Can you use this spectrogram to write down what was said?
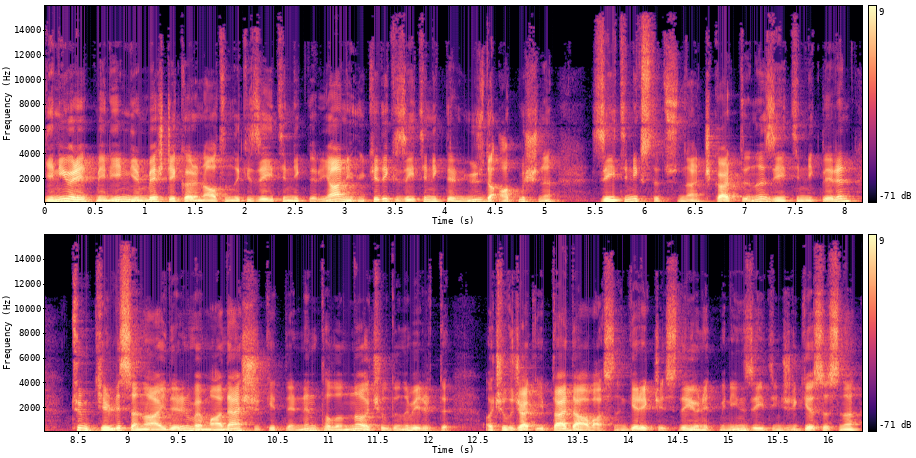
yeni yönetmeliğin 25 dekarın altındaki zeytinlikleri yani ülkedeki zeytinliklerin %60'ını zeytinlik statüsünden çıkarttığını, zeytinliklerin tüm kirli sanayilerin ve maden şirketlerinin talanına açıldığını belirtti. Açılacak iptal davasının gerekçesi de yönetmeliğin zeytincilik yasasına,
